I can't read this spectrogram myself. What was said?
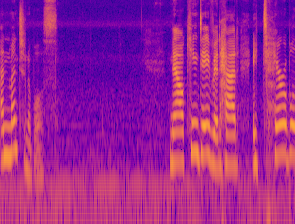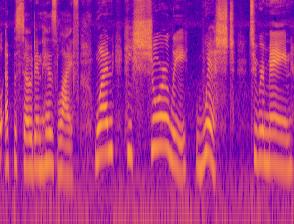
Unmentionables. Now, King David had a terrible episode in his life, one he surely wished to remain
